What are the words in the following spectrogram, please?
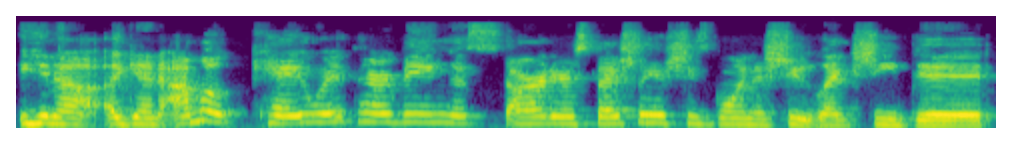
you know again i'm okay with her being a starter especially if she's going to shoot like she did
